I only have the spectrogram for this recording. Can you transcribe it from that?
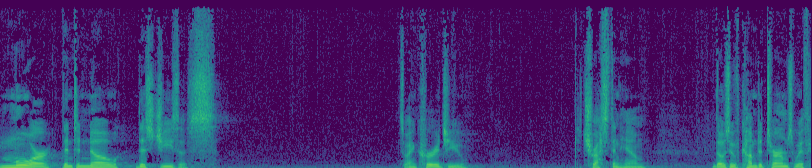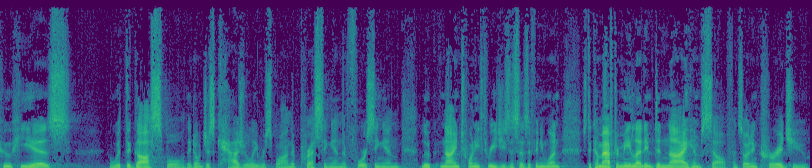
more than to know this Jesus. So I encourage you to trust in him. Those who have come to terms with who he is, with the gospel, they don't just casually respond. They're pressing in, they're forcing in. Luke 9:23 Jesus says if anyone is to come after me, let him deny himself. And so I'd encourage you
